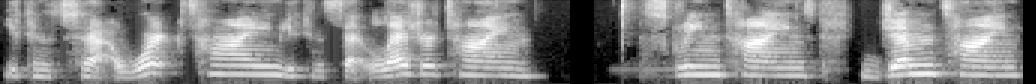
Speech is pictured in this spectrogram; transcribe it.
You can set a work time, you can set leisure time, screen times, gym time,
